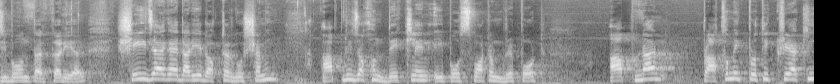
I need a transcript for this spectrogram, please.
জীবন, তার ক্যারিয়ার সেই জায়গায় দাঁড়িয়ে ডক্টর গোস্বামী, আপনি যখন দেখলেন এই পোস্টমর্টম রিপোর্ট আপনার প্রাথমিক প্রতিক্রিয়া কি?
